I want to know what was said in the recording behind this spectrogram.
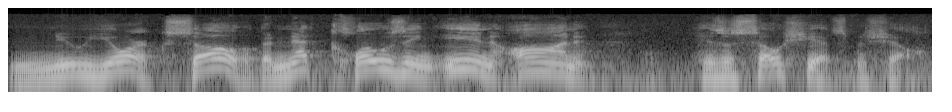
New York. So, the net closing in on his associates, Michelle.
